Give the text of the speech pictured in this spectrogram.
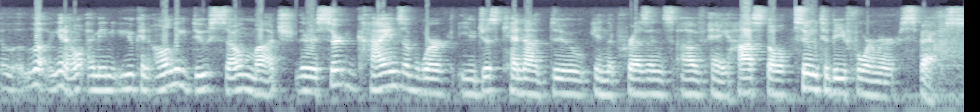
look, you know, I mean, you can only do so much. There are certain kinds of work you just cannot do in the presence of a hostile, soon to be former spouse.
